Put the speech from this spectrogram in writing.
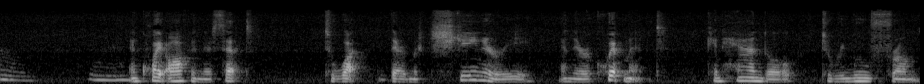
Mm. Mm-hmm. And quite often they're set to what their machinery and their equipment can handle to remove from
